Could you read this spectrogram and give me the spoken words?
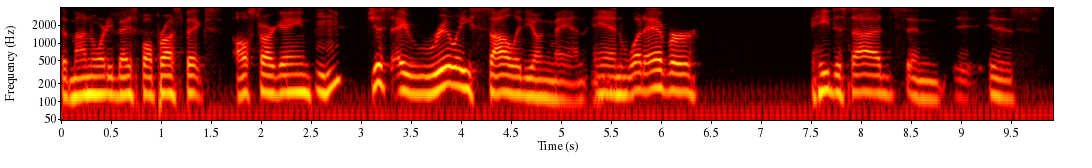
the minority baseball prospects All Star game, mm-hmm. just a really solid young man, and whatever he decides and is,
